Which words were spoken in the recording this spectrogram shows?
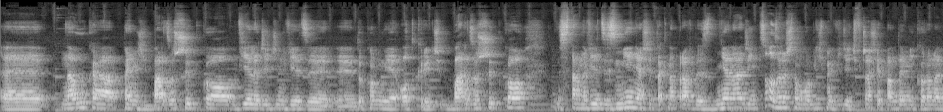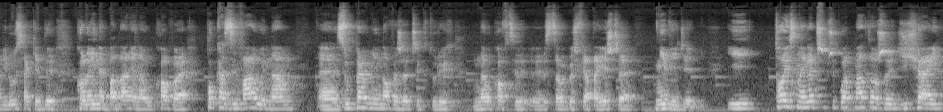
E, nauka pędzi bardzo szybko, wiele dziedzin wiedzy e, dokonuje odkryć bardzo szybko. Stan wiedzy zmienia się tak naprawdę z dnia na dzień, co zresztą mogliśmy widzieć w czasie pandemii koronawirusa, kiedy kolejne badania naukowe pokazywały nam e, zupełnie nowe rzeczy, których naukowcy e, z całego świata jeszcze nie wiedzieli. I to jest najlepszy przykład na to, że dzisiaj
